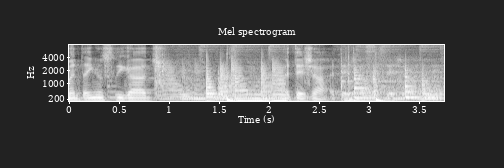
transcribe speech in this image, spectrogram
Mantenham-se ligados. Até já. Até já. Até já.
